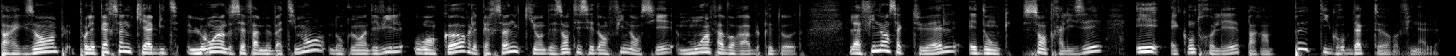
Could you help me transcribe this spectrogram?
Par exemple, pour les personnes qui habitent loin de ces fameux bâtiments, donc loin des villes, ou encore les personnes qui ont des antécédents financiers moins favorables que d'autres. La finance actuelle est donc centralisée et est contrôlée par un petit groupe d'acteurs au final.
